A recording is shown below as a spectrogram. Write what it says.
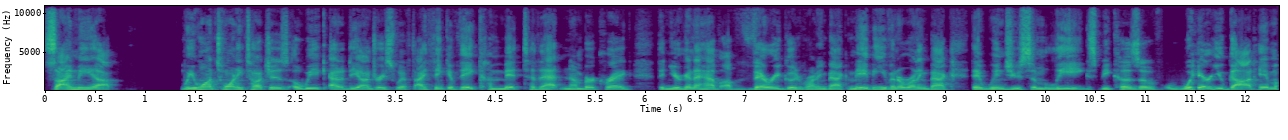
sign me up. We want 20 touches a week out of D'Andre Swift. I think if they commit to that number, Craig, then you're going to have a very good running back, maybe even a running back that wins you some leagues because of where you got him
